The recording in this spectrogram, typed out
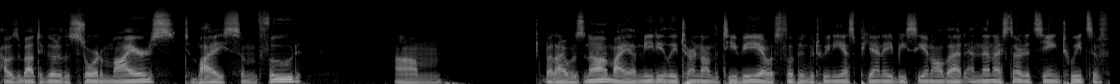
I was about to go to the store to Meijer's to buy some food um, but I was numb. I immediately turned on the TV. I was flipping between ESPN, ABC, and all that. And then I started seeing tweets of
